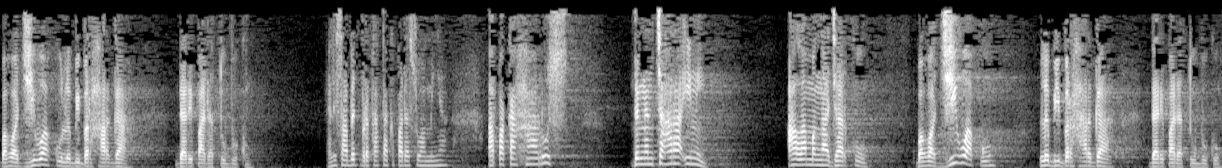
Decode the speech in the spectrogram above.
bahwa jiwaku lebih berharga daripada tubuhku. Elizabeth berkata kepada suaminya, apakah harus dengan cara ini Allah mengajarku bahwa jiwaku lebih berharga daripada tubuhku.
